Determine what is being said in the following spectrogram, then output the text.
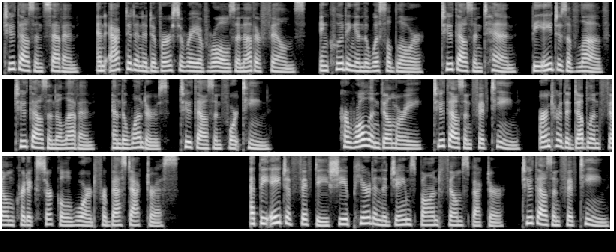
2007, and acted in a diverse array of roles in other films, including in The Whistleblower, 2010, The Ages of Love, 2011, and The Wonders, 2014. Her role in Ville-Marie, 2015, earned her the Dublin Film Critics Circle Award for Best Actress. At the age of 50, she appeared in the James Bond film Spectre, 2015,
